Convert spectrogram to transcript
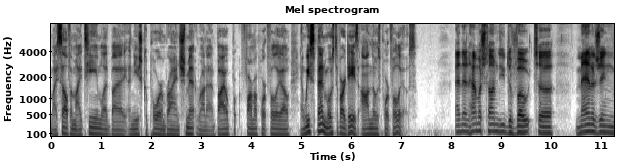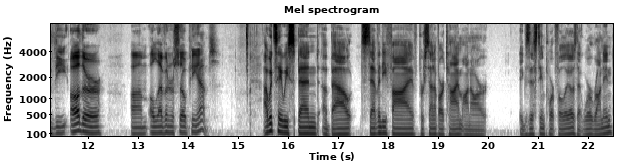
Myself and my team, led by Anish Kapoor and Brian Schmidt, run a biopharma portfolio, and we spend most of our days on those portfolios. And then how much time do you devote to managing the other um, 11 or so PMs? I would say we spend about 75% of our time on our existing portfolios that we're running,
